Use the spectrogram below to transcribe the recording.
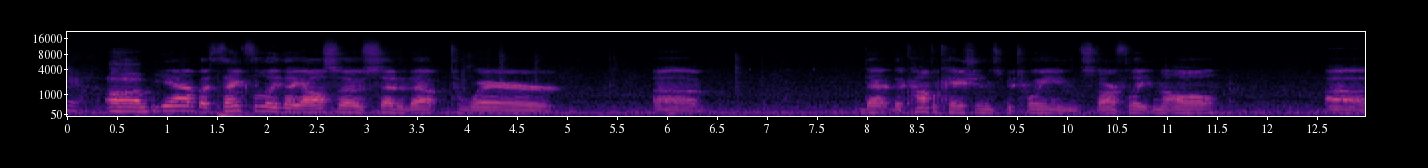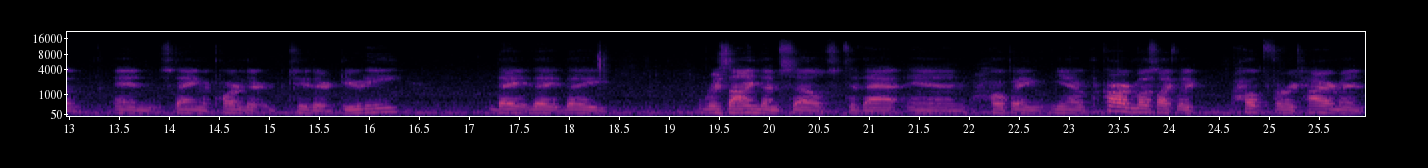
Yeah. Um, Yeah, but thankfully they also set it up to where uh, that the complications between Starfleet and all, uh, and staying a part of their to their duty, they they they resigned themselves to that and hoping you know Picard most likely hoped for retirement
